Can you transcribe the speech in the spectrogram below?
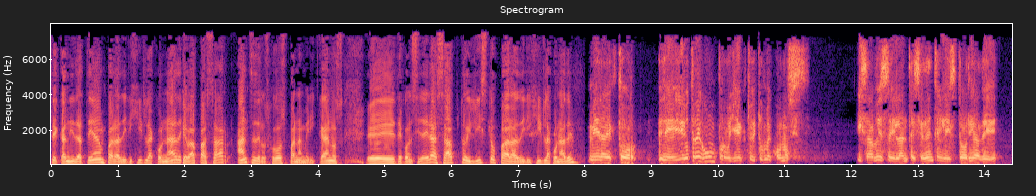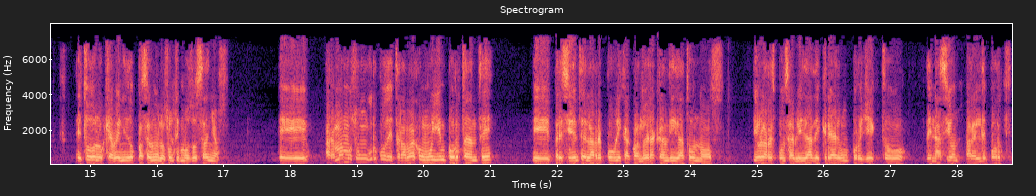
Te candidatean para dirigir la CONADE, que va a pasar antes de los Juegos Panamericanos. Eh, ¿Te consideras apto y listo para dirigir la CONADE? Mira, Héctor, eh, yo traigo un proyecto y tú me conoces y sabes el antecedente y la historia de, de todo lo que ha venido pasando en los últimos dos años. Eh, armamos un grupo de trabajo muy importante. el presidente de la República, cuando era candidato, nos dio la responsabilidad de crear un proyecto de nación para el deporte.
